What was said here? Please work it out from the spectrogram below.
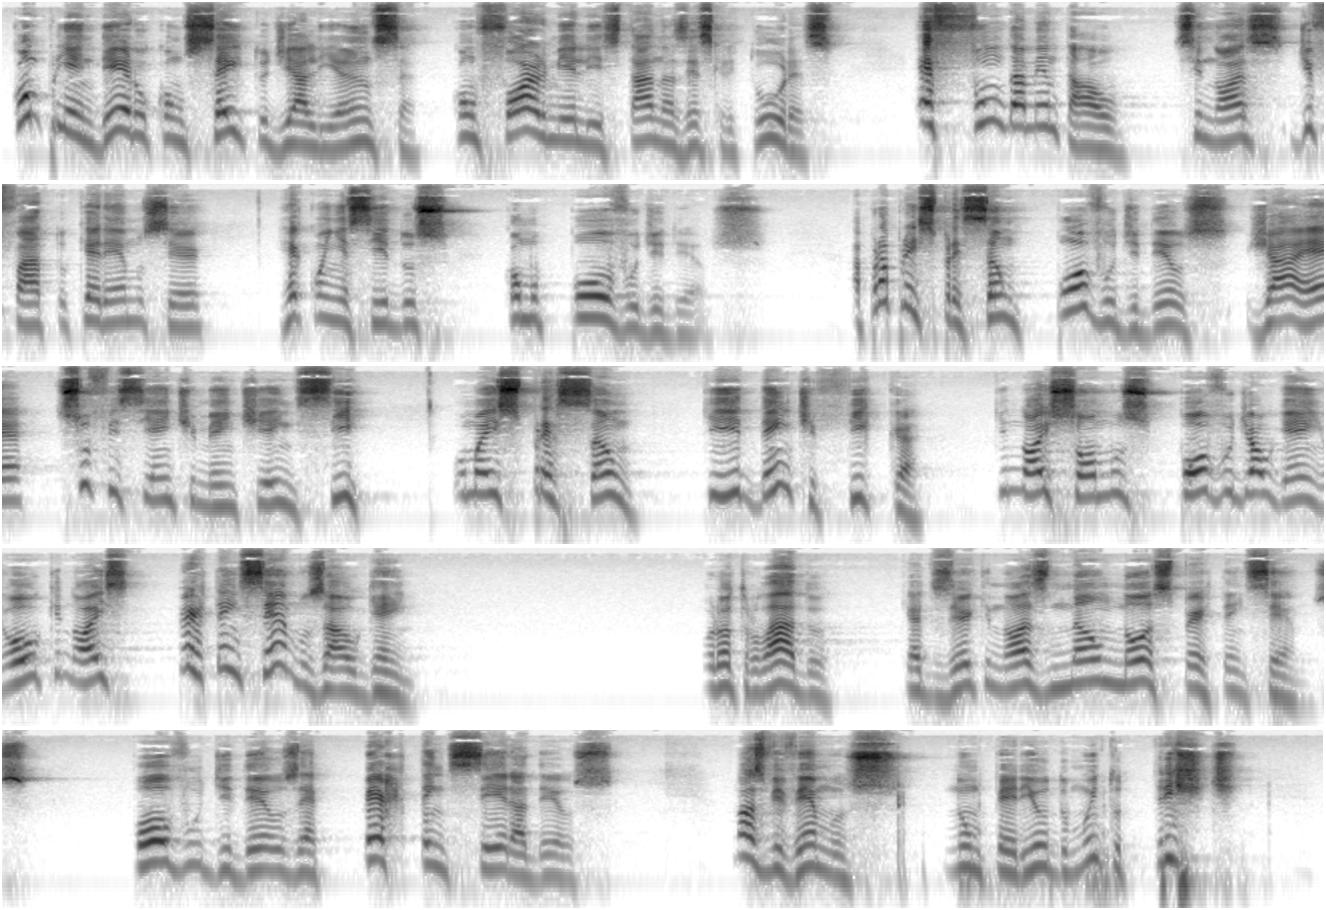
Compreender o conceito de aliança, conforme ele está nas Escrituras, é fundamental se nós, de fato, queremos ser reconhecidos como povo de Deus. A própria expressão povo de Deus já é suficientemente em si uma expressão que identifica que nós somos povo de alguém ou que nós pertencemos a alguém. Por outro lado, quer dizer que nós não nos pertencemos. Povo de Deus é pertencer a Deus. Nós vivemos num período muito triste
